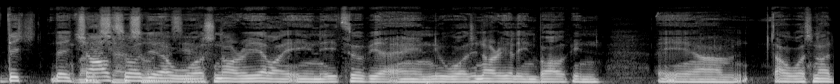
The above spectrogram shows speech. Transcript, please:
the the the child child soldier soldiers, yeah. was not really in Ethiopia, and he was not really involved in. Um, I was not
